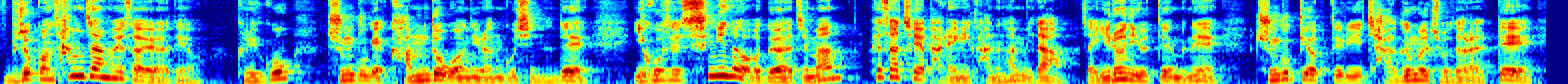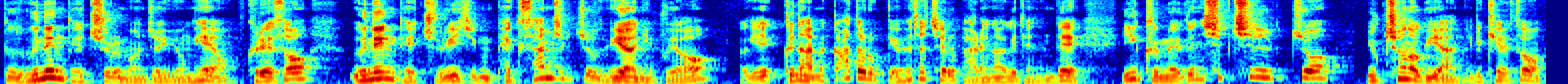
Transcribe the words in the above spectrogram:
무조건 상장 회사여야 돼요. 그리고 중국의 감독원이라는 곳이 있는데 이곳의 승인을 얻어야지만 회사채의 발행이 가능합니다. 자, 이런 이유 때문에 중국 기업들이 자금을 조달할 때 그 은행 대출을 먼저 이용해요. 그래서 은행 대출이 지금 130조 위안이고요. 그 다음에 까다롭게 회사채를 발행하게 되는데 이 금액은 17조 6천억 위안 이렇게 해서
